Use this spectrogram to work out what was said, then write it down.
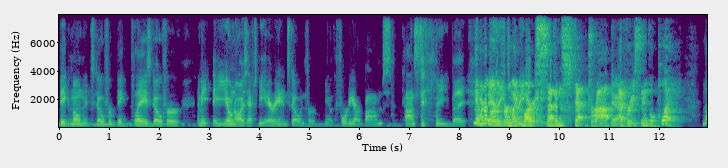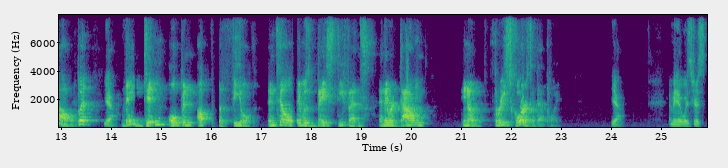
big moments. Go for big plays. Go for. I mean, eh, you don't always have to be Arians going for you know the forty yard bombs constantly, but yeah, we're not looking for Mike Martz seven step drop yeah. every single play. No, but yeah, they didn't open up the field until it was base defense, and they were down. You know, three scores at that point. Yeah. I mean, it was just,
